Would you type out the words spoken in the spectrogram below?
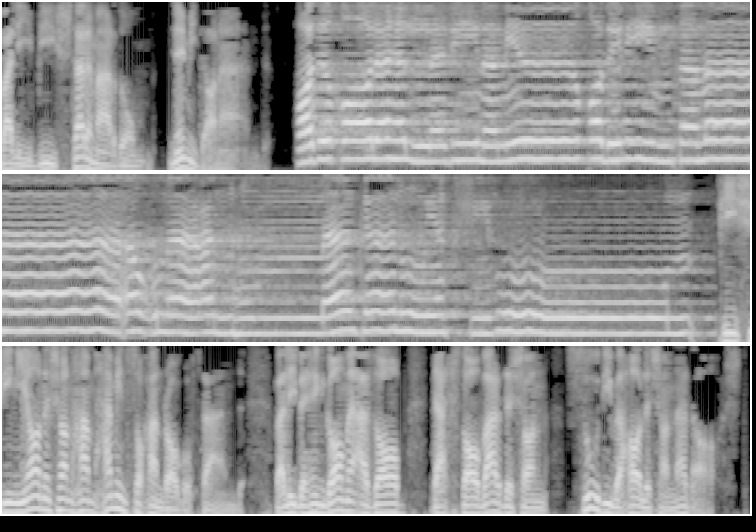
ولی بیشتر مردم نمی‌دانند. قد قالها الذين من قبلهم فما اغنى عنهم ما كانوا يكسبون. پیشینیانشان هم همین سخن را گفتند. ولی به هنگام عذاب دستاوردشان سودی به حالشان نداشت.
